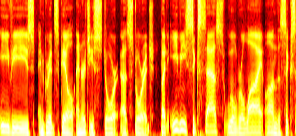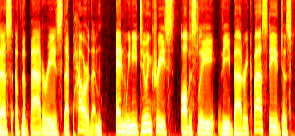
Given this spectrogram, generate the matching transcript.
EVs and grid scale energy store, uh, storage. But EV success will rely on the success of the batteries that power them. And we need to increase, obviously, the battery capacity just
